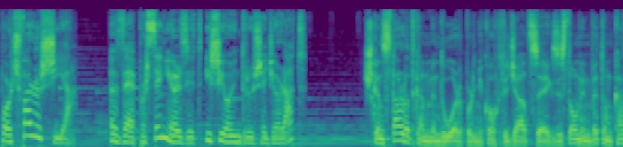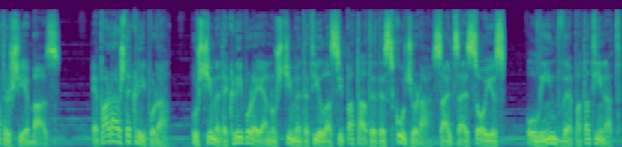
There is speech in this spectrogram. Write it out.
Por çfarë është shija? Dhe përse njerëzit i shijojnë ndryshe gjërat? Shkencëtarët kanë menduar për një kohë të gjatë se ekzistonin vetëm katër shije bazë. E para është e kripura. Ushqimet e kripura janë ushqime të tilla si patatet e skuqura, salca e sojës, ullinjtë dhe patatinat.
